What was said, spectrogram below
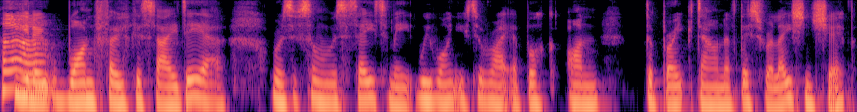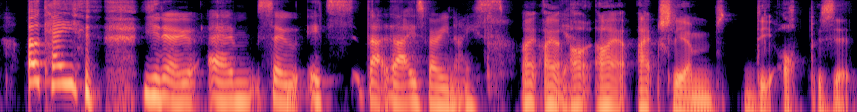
you know one focused idea. Whereas if someone was to say to me we want you to write a book on the breakdown of this relationship okay you know um so it's that that is very nice I, I, Yeah. I, I actually am the opposite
